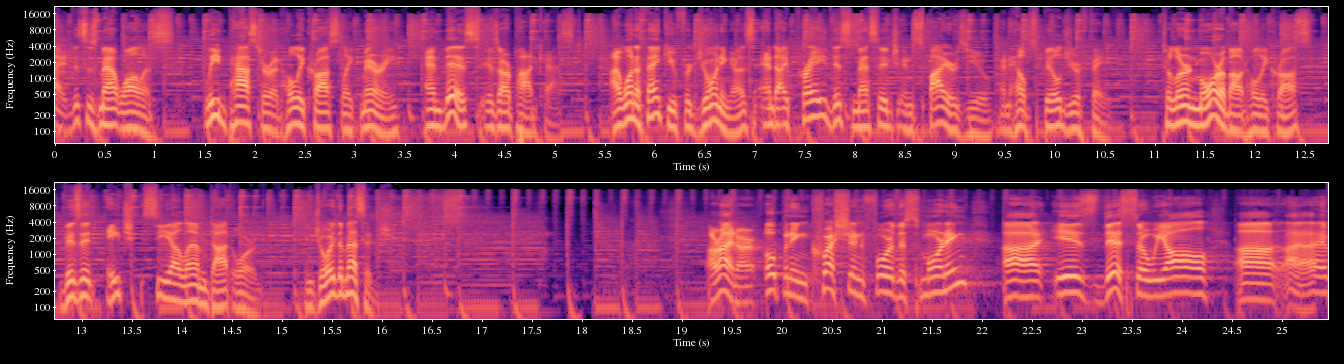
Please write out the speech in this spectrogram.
Hi, this is Matt Wallace, lead pastor at Holy Cross Lake Mary, and this is our podcast. I want to thank you for joining us, and I pray this message inspires you and helps build your faith. To learn more about Holy Cross, visit hclm.org. Enjoy the message. All right, our opening question for this morning uh, is this. So, we all, uh, I,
